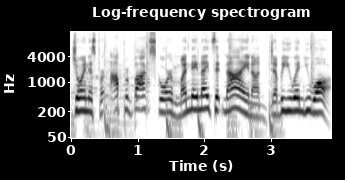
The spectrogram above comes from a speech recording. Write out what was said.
Join us for Opera Box Score Monday nights at 9 on WNUR.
